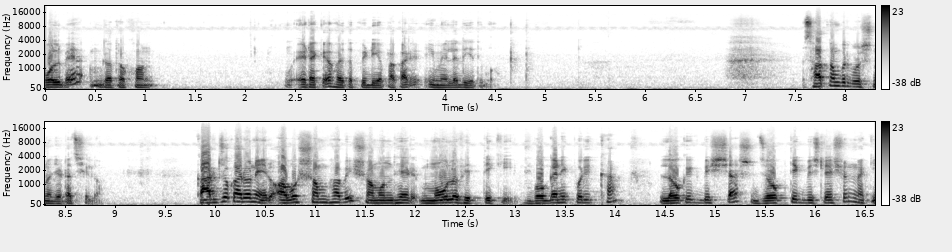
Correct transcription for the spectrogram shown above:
বলবে আমরা তখন এটাকে হয়তো পিডিএফ আকারে ইমেলে দিয়ে দেব। সাত নম্বর প্রশ্ন যেটা ছিল, কার্যকারণের অবশ্যম্ভাবী সম্বন্ধের মৌলভিত্তি কি? বৈজ্ঞানিক পরীক্ষা, লৌকিক বিশ্বাস, যৌক্তিক বিশ্লেষণ নাকি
